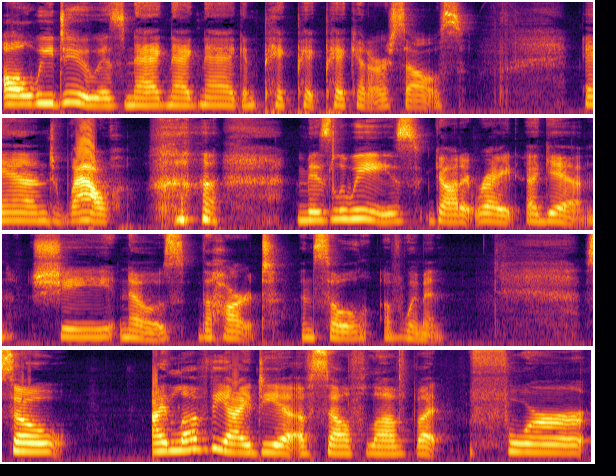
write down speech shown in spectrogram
All we do is nag, nag, nag, and pick, pick, pick at ourselves. And wow, Ms. Louise got it right again. She knows the heart and soul of women. So I love the idea of self love, but for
